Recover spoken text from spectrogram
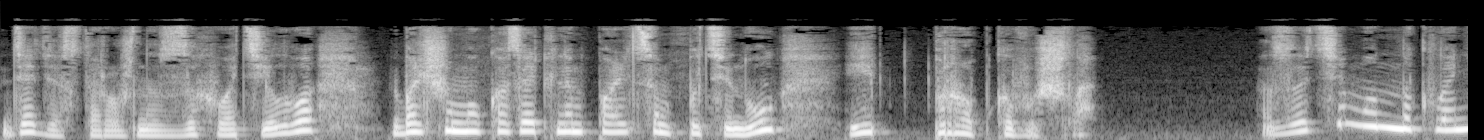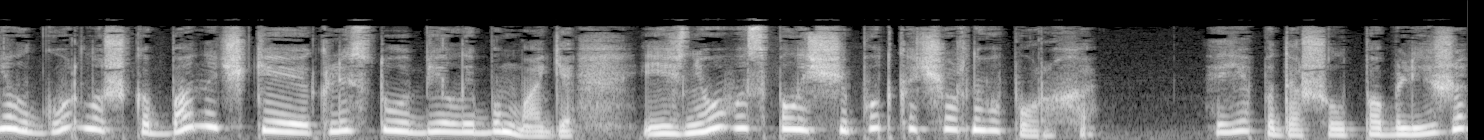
Дядя осторожно захватил его, большим указательным пальцем потянул, и пробка вышла. Затем он наклонил горлышко баночки к листу белой бумаги, и из него высыпала щепотка черного пороха. Я подошел поближе,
